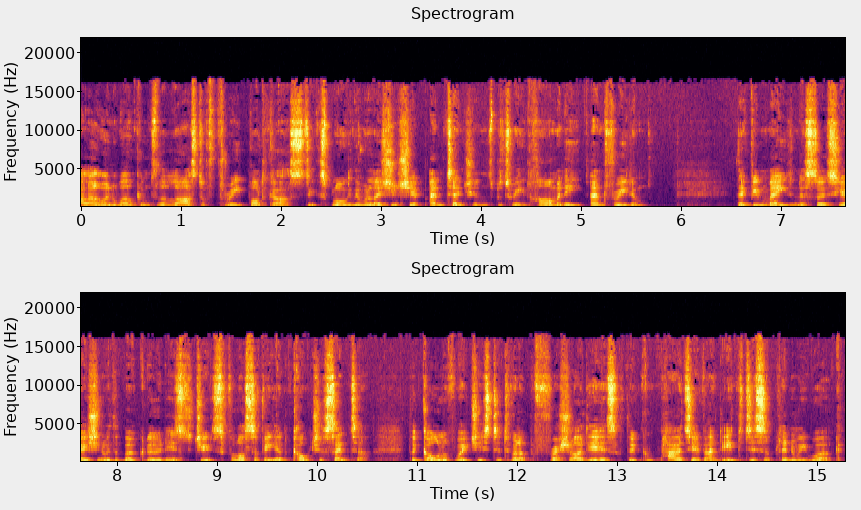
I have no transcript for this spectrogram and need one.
Hello, and welcome to the last of three podcasts exploring the relationship and tensions between harmony and freedom. They've been made in association with the Berggruen Institute's Philosophy and Culture Centre, the goal of which is to develop fresh ideas through comparative and interdisciplinary work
